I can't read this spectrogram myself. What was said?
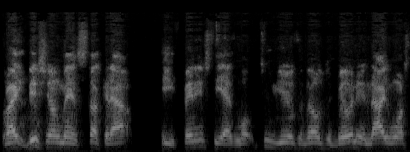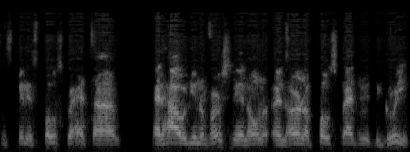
right? This young man stuck it out he finished. He has two years of eligibility, and now he wants to spend his post grad time at Howard University and earn a postgraduate degree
